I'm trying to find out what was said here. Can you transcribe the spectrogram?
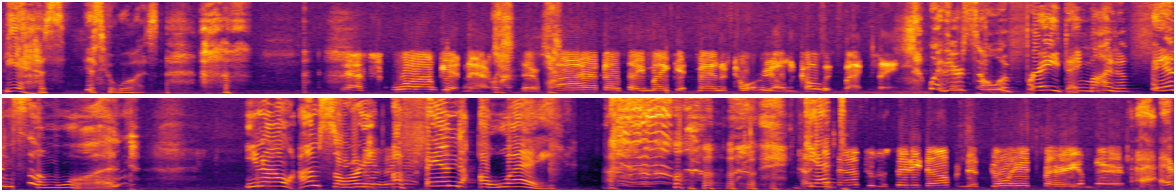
Yes, yes, it was. That's what I'm getting at right there. Why don't they make it mandatory on the COVID vaccine? Well, they're so afraid they might offend someone. You know, I'm sorry. You know offend away. Take Get them down to the city dump and just go ahead and bury them there. uh,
